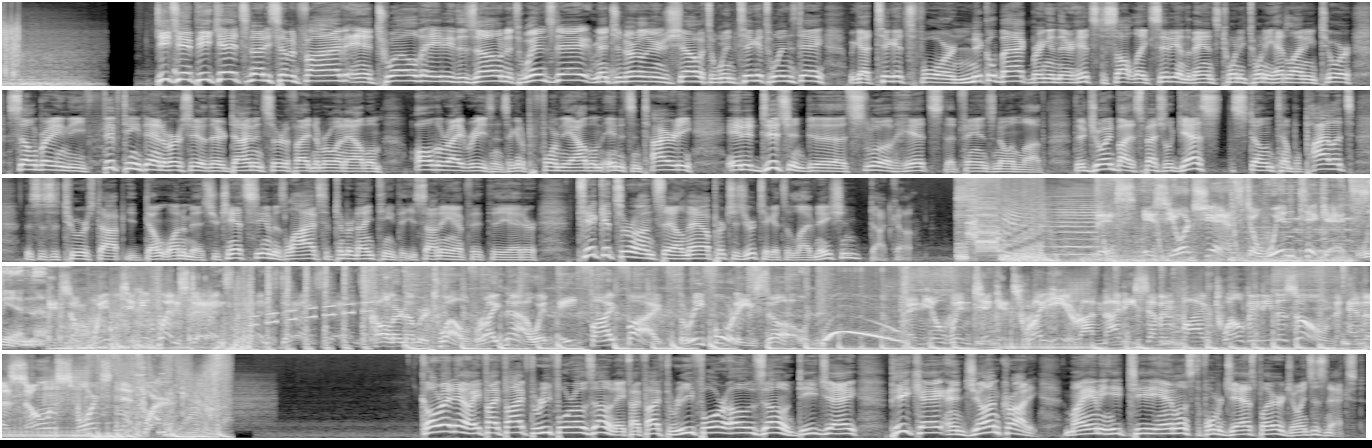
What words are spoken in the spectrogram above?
DJ PK, it's 97.5 and 1280 The Zone. It's Wednesday. Mentioned earlier in the show, it's a Win Tickets Wednesday. We got tickets for Nickelback bringing their hits to Salt Lake City on the band's 2020 headlining tour, celebrating the 15th anniversary of their Diamond Certified number one album, All the Right Reasons. They're going to perform the album in its entirety, in addition to a slew of hits that fans know and love. They're joined by the special guests, the Stone Temple Pilots. This is a tour stop you don't want to miss. Your chance to see them is live September 19th at Usana Amphitheater. Tickets are on sale now. Purchase your tickets at livenation.com. This is your chance to win tickets. Win. It's a Win Ticket Wednesday. Caller number 12 right now at 855 340 Zone. And you'll win tickets right here on 97.5 1280 The Zone and the Zone Sports Network. Call right now, 855 340 Zone. 855 340 Zone. DJ, PK, and John Crotty, Miami Heat TV analyst, the former jazz player, joins us next.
